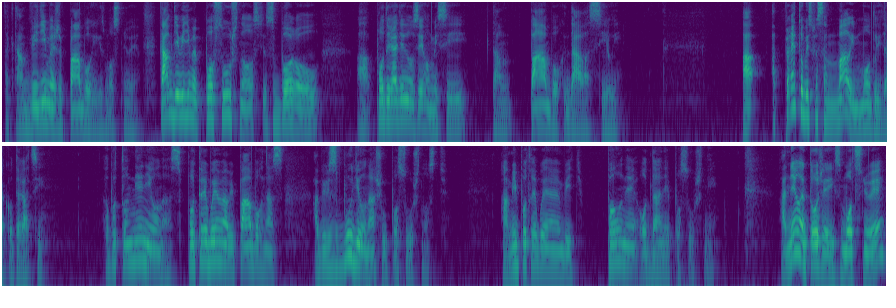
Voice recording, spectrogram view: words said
tak tam vidíme, že Pán Boh ich zmocňuje. Tam, kde vidíme poslušnosť zborov a podriadenosť jeho misií, tam Pán Boh dáva síly. A, a preto by sme sa mali modliť ako draci. Lebo to není o nás. Potrebujeme, aby Pán Boh nás, aby vzbudil našu poslušnosť. A my potrebujeme byť plne oddane poslušní. A nielen to, že ich zmocňuje,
